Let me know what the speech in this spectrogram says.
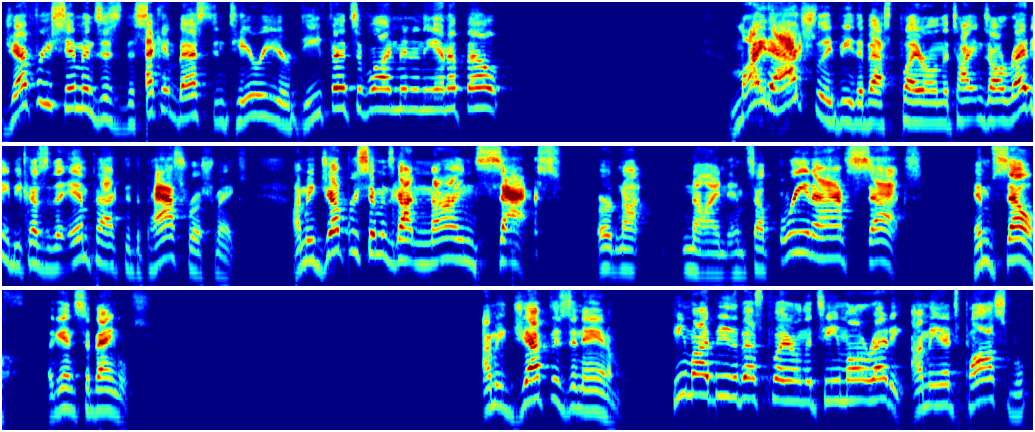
Jeffrey Simmons is the second best interior defensive lineman in the NFL. Might actually be the best player on the Titans already because of the impact that the pass rush makes. I mean, Jeffrey Simmons got nine sacks, or not nine himself, three and a half sacks himself against the Bengals. I mean, Jeff is an animal. He might be the best player on the team already. I mean, it's possible.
